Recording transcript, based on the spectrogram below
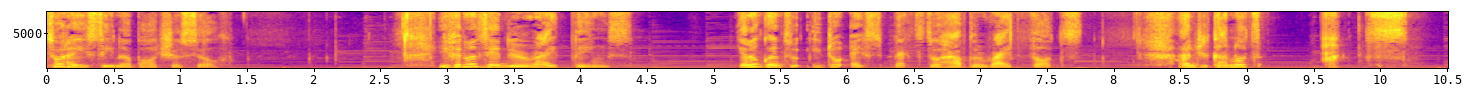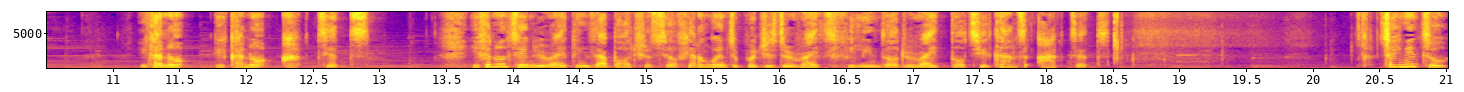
So what are you saying about yourself? If you're not saying the right things, you're not going to, you don't expect to have the right thoughts. And you cannot act. You cannot, you cannot act it. If you're not saying the right things about yourself, you're not going to produce the right feelings or the right thoughts. You can't act it. So you need to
